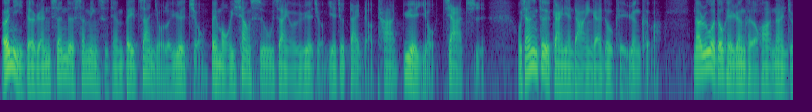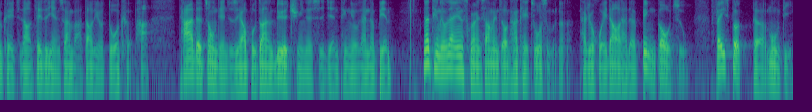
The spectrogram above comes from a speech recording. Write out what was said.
而你的人生的生命时间被占有了越久，被某一项事物占有的越久，也就代表它越有价值。我相信这个概念大家应该都可以认可吧？那如果都可以认可的话，那你就可以知道这支演算法到底有多可怕。它的重点就是要不断掠取你的时间，停留在那边。那停留在 Instagram 上面之后，它可以做什么呢？它就回到它的并购主 Facebook 的目的。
